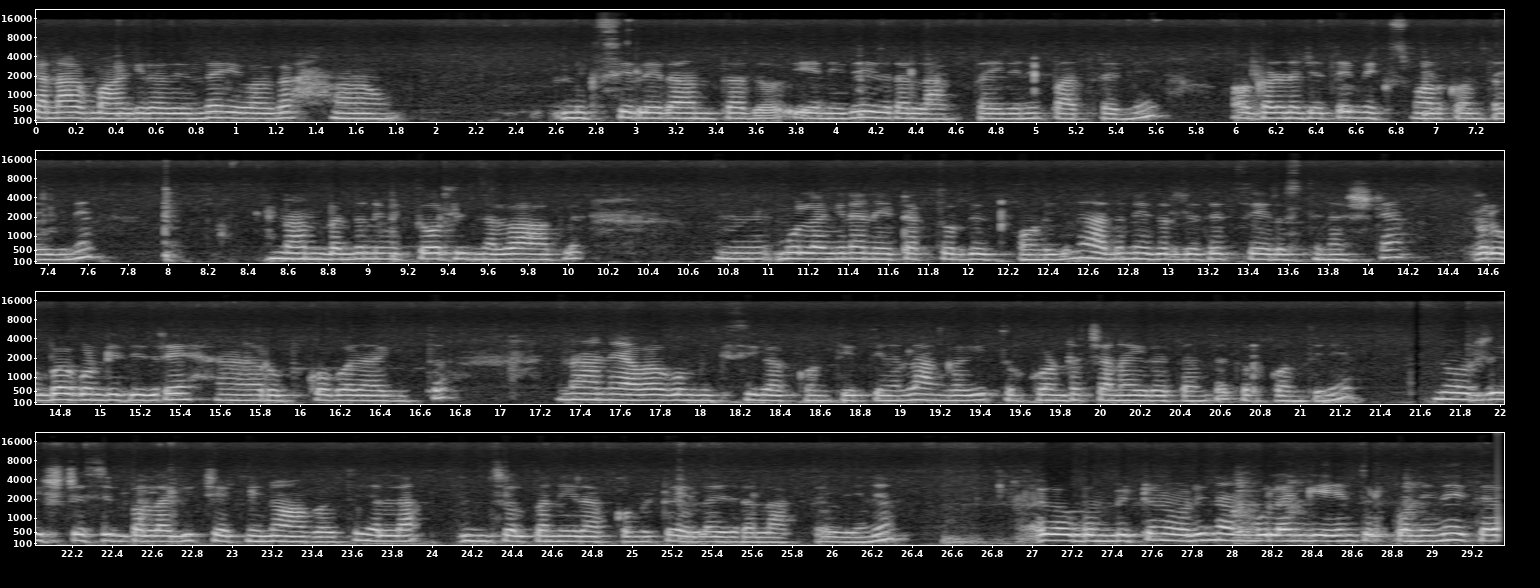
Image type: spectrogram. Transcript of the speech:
ಚೆನ್ನಾಗಿ ಮಾಗಿರೋದ್ರಿಂದ ಇವಾಗ ಮಿಕ್ಸಿಲಿರೋ ಅಂಥದ್ದು ಏನಿದೆ, ಇದರಲ್ಲಿ ಹಾಕ್ತಾ ಇದ್ದೀನಿ ಪಾತ್ರೆಯಲ್ಲಿ ಒಗ್ಗರಣೆ ಜೊತೆ ಮಿಕ್ಸ್ ಮಾಡ್ಕೊತಾ ಇದ್ದೀನಿ. ನಾನು ಬಂದು ನಿಮಗೆ ತೋರಿಸಿದ್ನಲ್ವ ಆಗಲೇ? ಮೂಲಂಗಿನ ನೀಟಾಗಿ ತುರಿದು ಇಟ್ಕೊಂಡಿದ್ದೀನಿ ಅದನ್ನು ಇದ್ರ ಜೊತೆ ಸೇರಿಸ್ತೀನಿ ಅಷ್ಟೇ. ರುಬ್ಬಗೊಂಡಿದ್ದಿದ್ರೆ ರುಬ್ಕೋಬೋದಾಗಿತ್ತು. ನಾನು ಯಾವಾಗೂ ಮಿಕ್ಸಿಗೆ ಹಾಕ್ಕೊತಿರ್ತೀನಲ್ಲ, ಹಂಗಾಗಿ ತುರ್ಕೊಂಡ್ರೆ ಚೆನ್ನಾಗಿರುತ್ತೆ ಅಂತ ತುರ್ಕೊತೀನಿ. ನೋಡಿರಿ, ಇಷ್ಟೇ ಸಿಂಪಲ್ಲಾಗಿ ಚಟ್ನಿನೂ ಆಗೋಯ್ತು. ಎಲ್ಲ ಸ್ವಲ್ಪ ನೀರು ಹಾಕ್ಕೊಂಬಿಟ್ಟು ಎಲ್ಲ ಇದರಲ್ಲಿ ಹಾಕ್ತಾಯಿದ್ದೀನಿ ಇವಾಗ ಬಂದುಬಿಟ್ಟು ನೋಡಿ, ನಾನು ಮೂಲಂಗಿ ಏನು ತುರ್ಕೊಂಡಿದ್ದೀನಿ, ಈ ಥರ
